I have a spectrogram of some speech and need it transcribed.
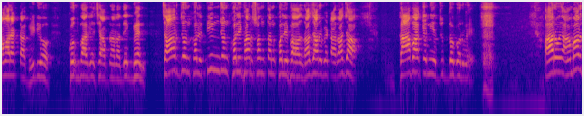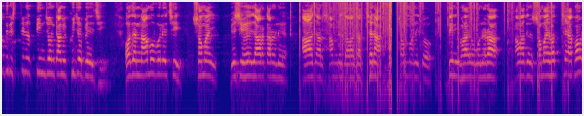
আমার একটা ভিডিও খুদবা গেছে, আপনারা দেখবেন। চারজন খলি, তিনজন খলিফার সন্তান খলিফা, রাজার বেটা, রাজা কাবাকে নিয়ে যুদ্ধ করবে। আর ওই আমার দৃষ্টিতে তিনজনকে আমি খুঁজে পেয়েছি। ওদের নামও বলেছি, সময় বেশি হয়ে যাওয়ার কারণে আজ আর সামনে যাওয়া যাচ্ছে না। সম্মানিত দিনী ভাই ও বোনেরা, আমাদের সময় হচ্ছে এখন।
